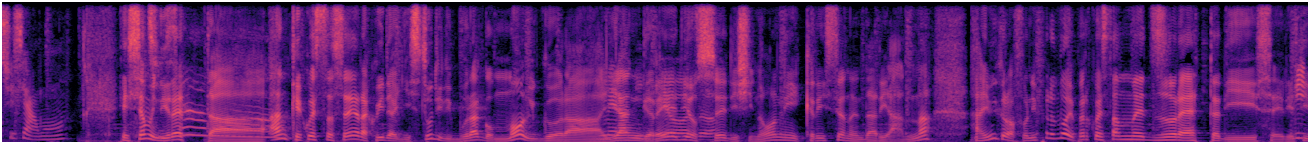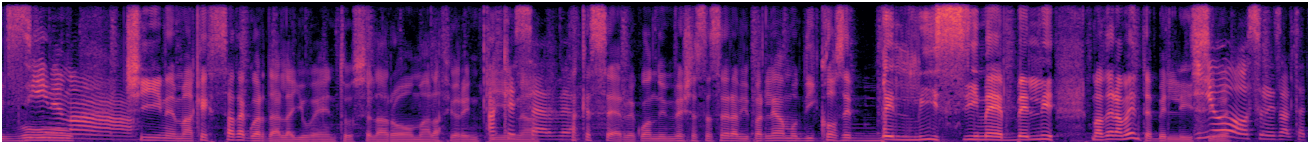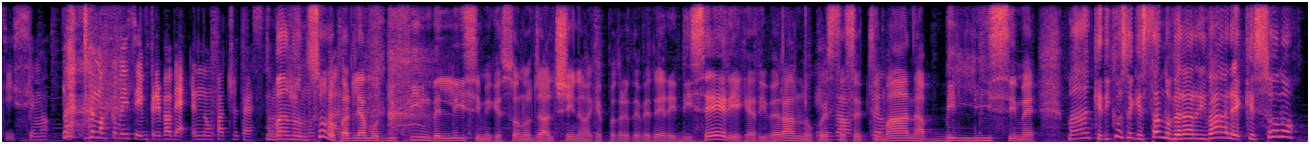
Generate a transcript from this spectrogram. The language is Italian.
Ci siamo? E siamo in Ci diretta siamo! anche questa sera qui dagli studi di Burago Molgora, Young. Radio 16 nonni, Cristian ed Arianna ai microfoni per voi per questa mezz'oretta di serie Di tv, cinema. cinema, che state a guardare la Juventus, la Roma, la Fiorentina. A che serve? A che serve quando invece stasera vi parliamo di cose bellissime, belli- ma veramente bellissime. Io sono esaltatissima. Ma come sempre, vabbè, non faccio testo. Ma non solo stare. parliamo di film bellissimi che sono già al cinema che potrete vedere, di serie che arriveranno questa Esatto. settimana bellissime, ma anche di cose che stanno per arrivare che sono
